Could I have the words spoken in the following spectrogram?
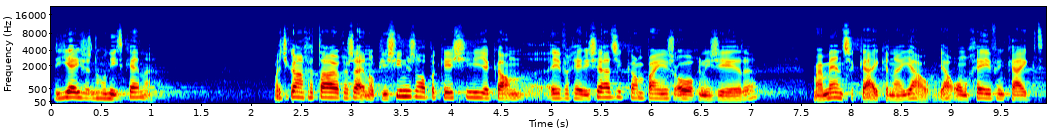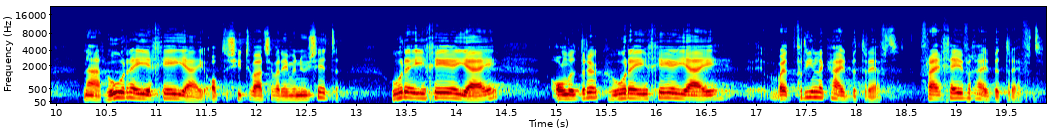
die Jezus nog niet kennen. Want je kan getuige zijn op je sinaasappelkistje, je kan evangelisatiecampagnes organiseren, maar mensen kijken naar jou. Jouw omgeving kijkt naar hoe reageer jij op de situatie waarin we nu zitten. Hoe reageer jij onder druk? Hoe reageer jij wat vriendelijkheid betreft, vrijgevigheid betreft?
